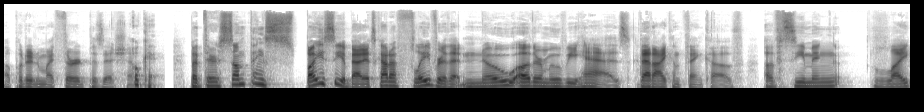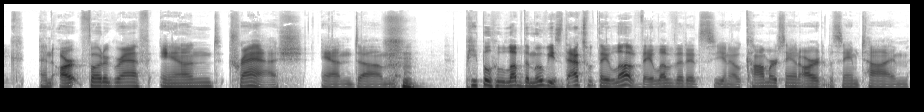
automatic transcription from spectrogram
I'll put it in my third position. Okay. But there's something spicy about it. It's got a flavor that no other movie has that I can think of, of seeming like an art photograph and trash. And um, people who love the movies, that's what they love. They love that it's, you know, commerce and art at the same time.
